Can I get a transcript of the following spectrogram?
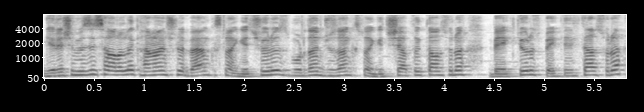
Girişimizi sağladık. Hemen şöyle beğen kısmına geçiyoruz. Buradan cüzdan kısmına geçiş yaptıktan sonra bekliyoruz. Bekledikten sonra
